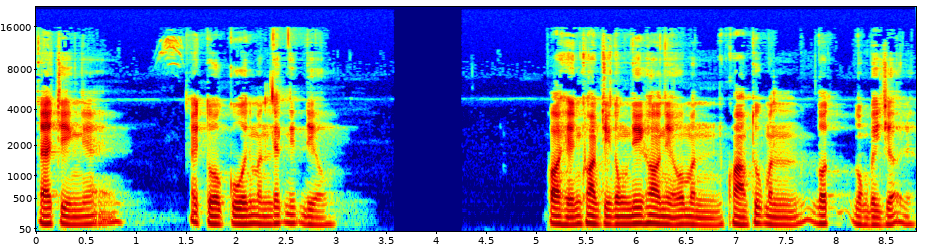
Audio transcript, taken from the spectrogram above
แต่จริงเนี่ยไอ้ตัวกูนี่มันเล็กนิดเดียว พอเห็นความจริงตรงนี้เข้าเนี่ยว่ามันความทุกข์มันลดลงไปเยอะเลย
